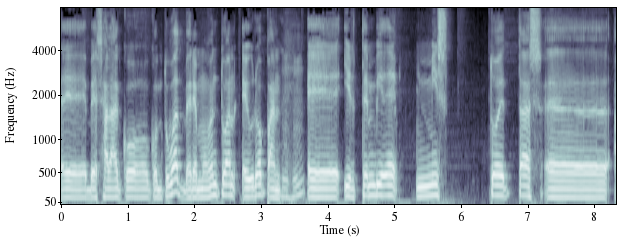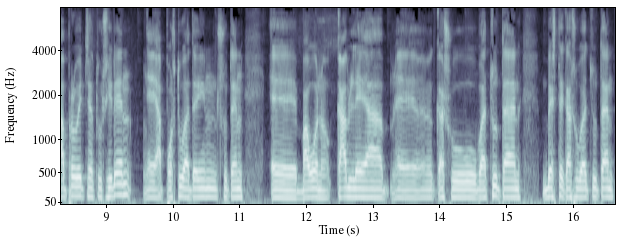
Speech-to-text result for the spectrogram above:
e, bezalako kontu bat, bere momentuan Europan e, irten bide mistoetaz e, aprobetsatu ziren, e, apostu bat egin zuten, e, ba bueno, kablea e, kasu batzutan, beste kasu batzutan,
